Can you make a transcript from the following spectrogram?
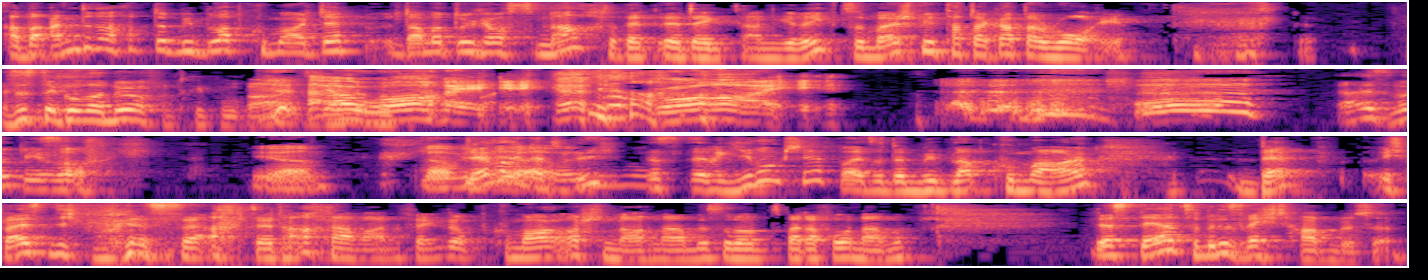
Aber andere hatte Biblab Kumar Depp damals durchaus zum Nachdenken angeregt. Zum Beispiel Tathagata Roy. Das ist der Gouverneur von Tripura. Ah, Roy! Roy! Ja, ist wirklich so. ja, glaube ich. Der war ja, natürlich, das ist der Regierungschef, also der Biblab Kumar Depp. Ich weiß nicht, wo jetzt der, der Nachname anfängt, ob Kumar auch schon Nachname ist oder ein zweiter Vorname. Dass der zumindest recht haben müsse.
